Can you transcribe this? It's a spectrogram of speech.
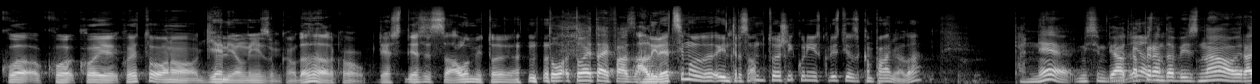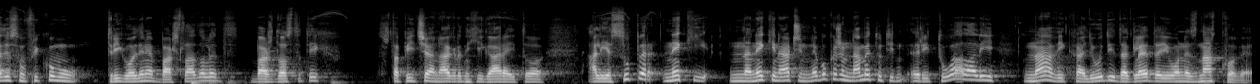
Ko, ko, ko, je, ko je to ono genijalni izum? Kao, da, da, kao, gdje, se- gdje se salomi, to je... To, to je taj fazan. Ali recimo, interesantno, to još niko nije iskoristio za kampanju, da? Pa ne, mislim, ja Ne da ja kapiram znam. da bi znao, radio sam u Frikomu tri godine, baš sladoled, baš dosta tih štapića, nagradnih igara i to, ali je super neki, na neki način, ne bo kažem nametnuti ritual, ali navika ljudi da gledaju one znakove,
